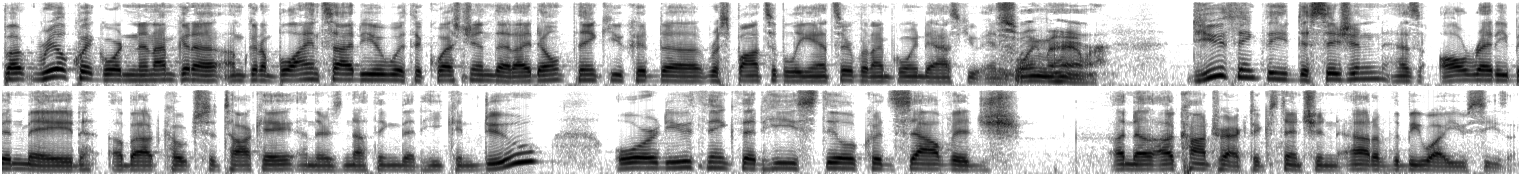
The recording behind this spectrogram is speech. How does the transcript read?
But real quick, Gordon, and I'm going to I'm gonna blindside you with a question that I don't think you could uh, responsibly answer, but I'm going to ask you anyway. Swing the hammer. Do you think the decision has already been made about Coach Sitake and there's nothing that he can do? Or do you think that he still could salvage a, a contract extension out of the BYU season?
